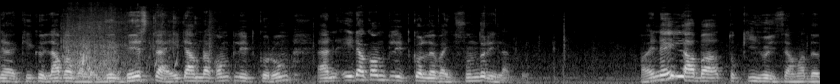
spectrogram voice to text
কী কি কই, লাভা বলে, যে বেসটা, এটা আমরা কমপ্লিট করুম। অ্যান্ড এটা কমপ্লিট করলে ভাই, সুন্দরই লাগবে। হয় নাই লাভা? তো কি হয়েছে আমাদের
